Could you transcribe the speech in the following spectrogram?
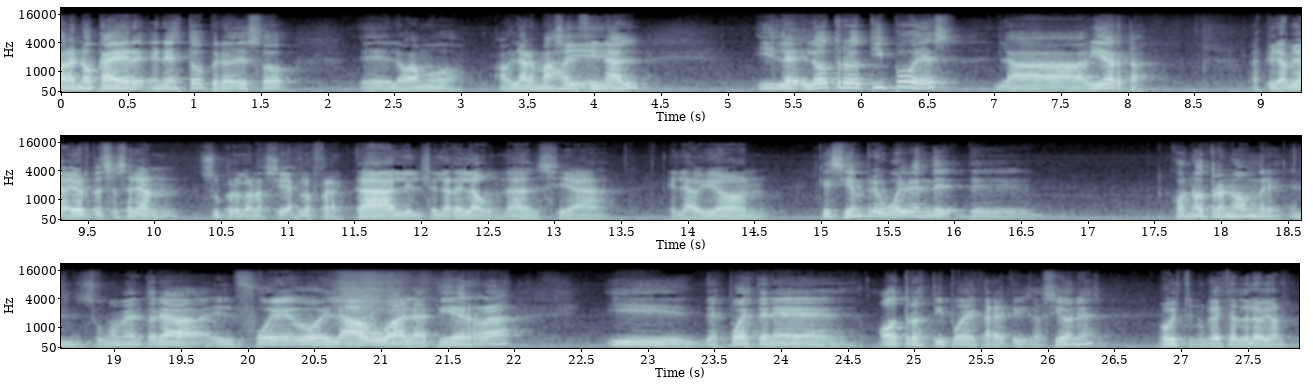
para no caer en esto, pero de eso eh, lo vamos a hablar más al final. Y la- el otro tipo es la abierta. Las pirámides abiertas, esas serían súper conocidas, los fractales, el telar de la abundancia, el avión. que siempre vuelven de, de- con otro nombre. En su momento era el fuego, el agua, la tierra, y después tenés otros tipos de caracterizaciones. ¿Vos nunca viste el del avión?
